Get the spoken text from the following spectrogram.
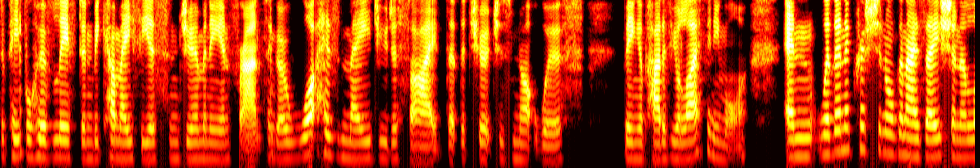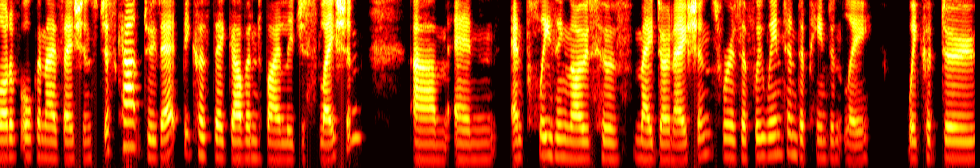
the people who have left and become atheists in Germany and France and go, what has made you decide that the church is not worth being a part of your life anymore. And within a Christian organization, a lot of organizations just can't do that because they're governed by legislation um, and and pleasing those who have made donations. Whereas if we went independently, we could do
